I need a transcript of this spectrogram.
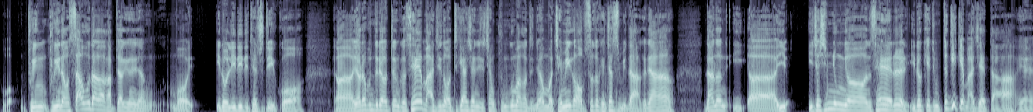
뭐 부인, 부인하고 싸우다가 갑자기 그냥 뭐 1월 1일이 될 수도 있고 어, 여러분들의 어떤 그 새해 맞이는 어떻게 하셨는지 참 궁금하거든요. 뭐 재미가 없어도 괜찮습니다. 그냥 나는 이, 아, 이 2016년 새해를 이렇게 좀 뜻깊게 맞이했다. 예.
